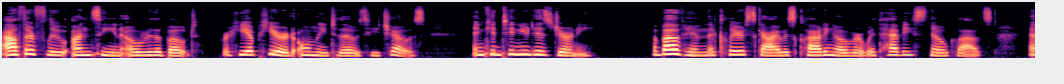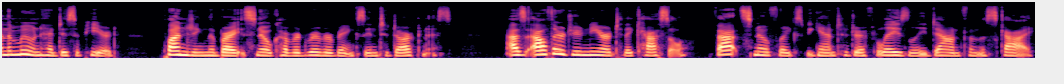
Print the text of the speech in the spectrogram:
Alther flew unseen over the boat, for he appeared only to those he chose, and continued his journey. Above him the clear sky was clouding over with heavy snow clouds, and the moon had disappeared, plunging the bright snow covered river banks into darkness. As Alther drew nearer to the castle, fat snowflakes began to drift lazily down from the sky,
